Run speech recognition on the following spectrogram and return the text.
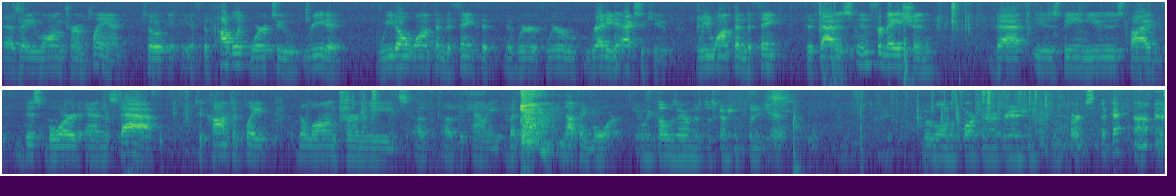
as a long-term plan. So if the public were to read it, we don't want them to think that, that we're, we're ready to execute. We want them to think that that is information that is being used by this board and the staff to contemplate the long-term needs of, of the county, but nothing more. Can we close down this discussion, please? Yes. Move on to Parks and Recreation. Parks, okay. Uh,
